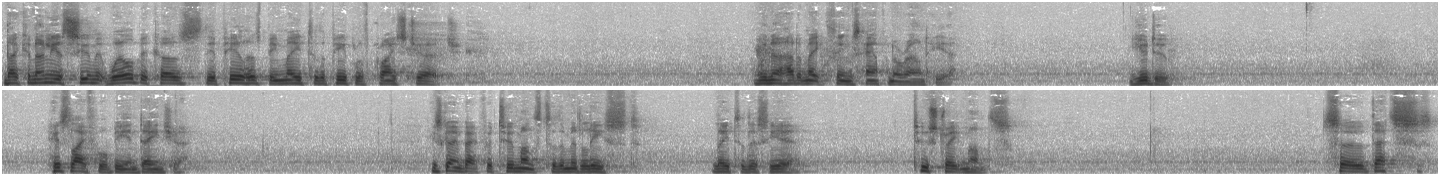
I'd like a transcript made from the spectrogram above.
and I can only assume it will because the appeal has been made to the people of Christ Church. We know how to make things happen around here. You do. His life will be in danger. He's going back for two months to the Middle East later this year. Two straight months. So that's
